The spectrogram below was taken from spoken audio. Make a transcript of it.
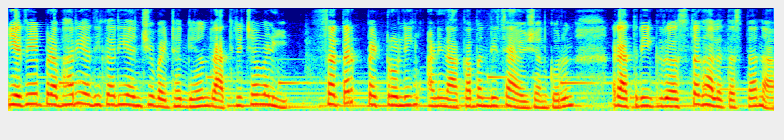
येथील प्रभारी अधिकारी यांची बैठक घेऊन रात्रीच्या वेळी सतर्क पेट्रोलिंग आणि नाकाबंदीचे आयोजन करून रात्री ग्रस्त घालत असताना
